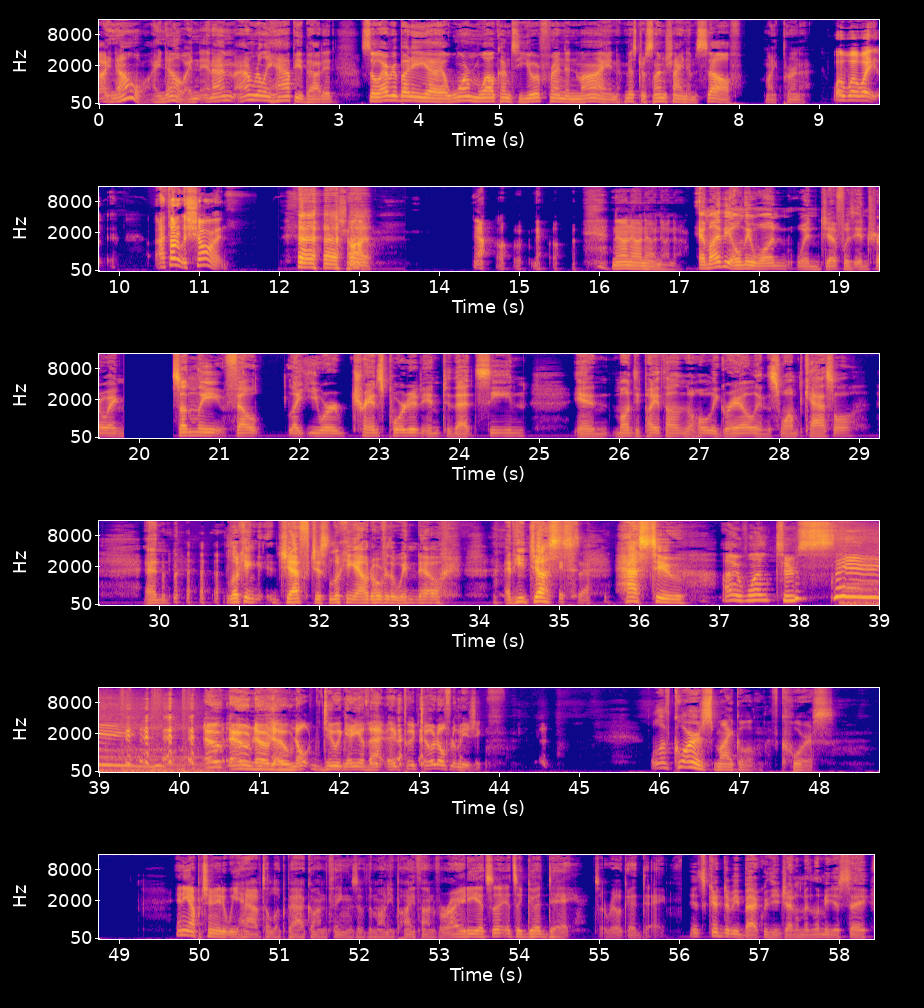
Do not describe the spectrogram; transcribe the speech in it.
I know, I know, and and I'm I'm really happy about it. So everybody, uh, a warm welcome to your friend and mine, Mr. Sunshine himself, Mike Perna. Whoa, whoa, wait. I thought it was Sean. Sean. no, no, no, no, no, no, no. Am I the only one when Jeff was introing suddenly felt like you were transported into that scene in Monty Python and the Holy Grail in Swamp Castle? And looking Jeff just looking out over the window and he just Exactly. has to I want to sing. no, no, no, no, not doing any of that. Uh, Put turn off the music. Well, of course, Michael. Of course. Any opportunity we have to look back on things of the Monty Python variety, it's a it's a good day. It's a real good day. It's good to be back with you, gentlemen. Let me just say,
